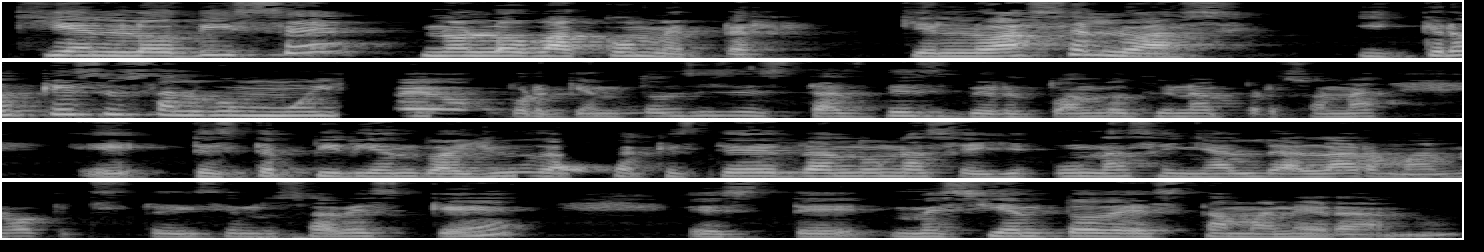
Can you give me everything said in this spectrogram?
quien lo dice no lo va a cometer, quien lo hace, lo hace. Y creo que eso es algo muy feo, porque entonces estás desvirtuando que una persona eh, te esté pidiendo ayuda, o sea, que esté dando una, una señal de alarma, ¿no? Que te esté diciendo, ¿sabes qué? Este, me siento de esta manera, ¿no?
